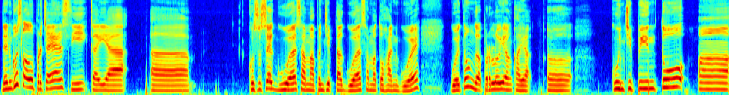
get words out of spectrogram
Dan gue selalu percaya sih kayak eh khususnya gue sama pencipta gue sama Tuhan gue, gue itu nggak perlu yang kayak eh kunci pintu, eh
